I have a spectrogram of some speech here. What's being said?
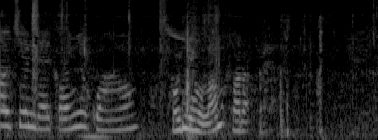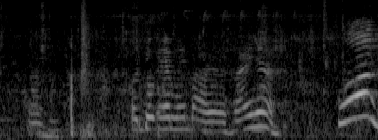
Ơi, trên đấy có nhiều quả không? có nhiều lắm con ạ con chúc em với bà hái nhá Quân.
